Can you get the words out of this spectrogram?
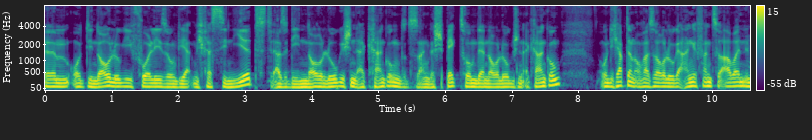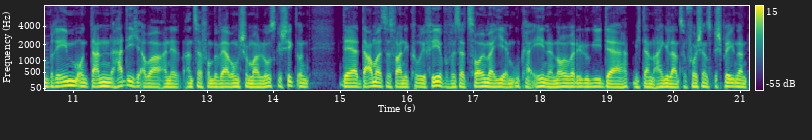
Ähm, und die Neurologie-Vorlesung, die hat mich fasziniert. Also die neurologischen Erkrankungen, sozusagen das Spektrum der neurologischen Erkrankungen. Und ich habe dann auch als Neurologe angefangen zu arbeiten in Bremen. Und dann hatte ich aber eine Anzahl von Bewerbungen schon mal losgeschickt. Und der damals, das war eine Koryphäe, Professor Zollmer hier im UKE in der Neuroradiologie, der hat mich dann eingeladen zum Vorstellungsgespräch. Und dann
